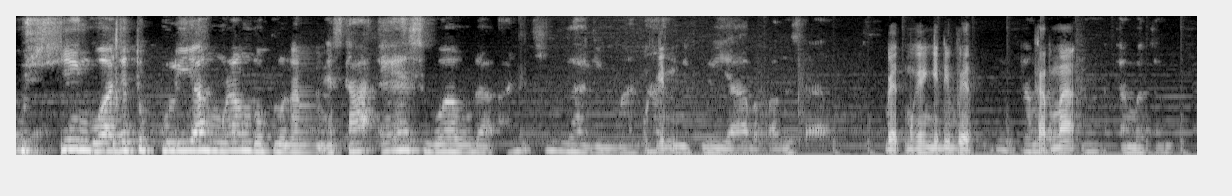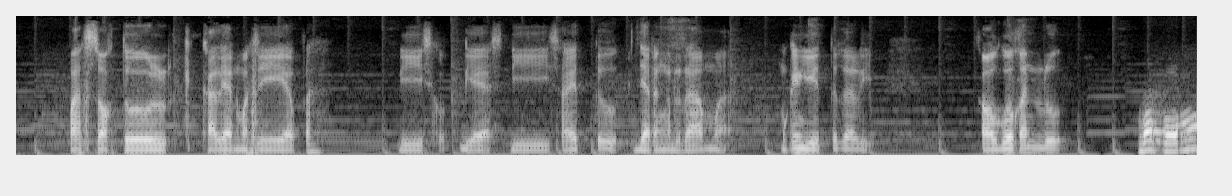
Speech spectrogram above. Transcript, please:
pusing gua aja tuh kuliah ngulang 26 SKS gua udah anjing lah gimana Mungkin- ini kuliah bangsa Bet, mungkin gini Bet. Karena- tambah, tambah. Pas waktu kalian masih apa di di di site tuh jarang ada drama. Mungkin gitu kali. Kalau gua kan dulu Enggak kayaknya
